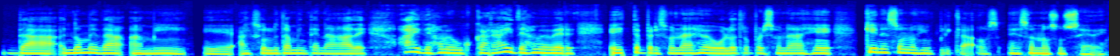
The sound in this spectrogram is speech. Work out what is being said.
da, no me da a mí eh, absolutamente nada de, ay, déjame buscar, ay, déjame ver este personaje o el otro personaje, quiénes son los implicados. Eso no sucede.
